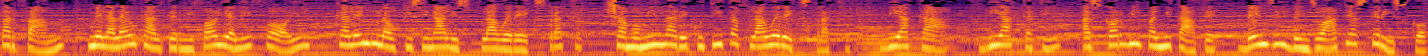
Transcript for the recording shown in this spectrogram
Parfum, Melaleuca alternifolia leaf oil, Calendula officinalis flower extract, Chamomilla recutita flower extract, BHA, DHT, ascorbil palmitate, benzil benzoate asterisco,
